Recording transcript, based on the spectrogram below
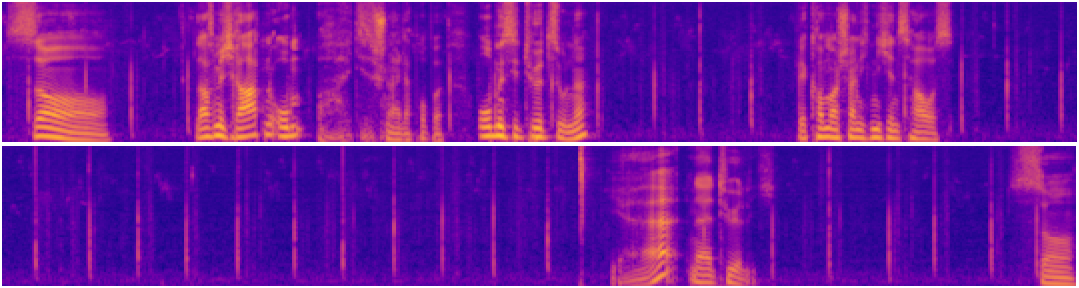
So. Lass mich raten, oben... Oh, diese Schneiderpuppe. Oben ist die Tür zu, ne? Wir kommen wahrscheinlich nicht ins Haus. Ja, natürlich. So.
